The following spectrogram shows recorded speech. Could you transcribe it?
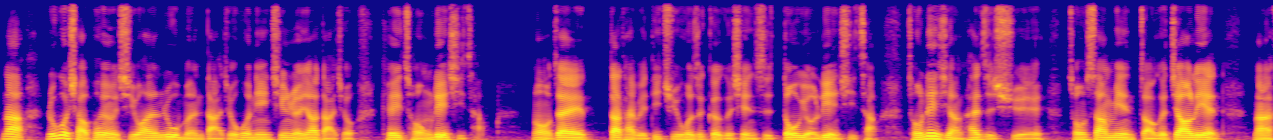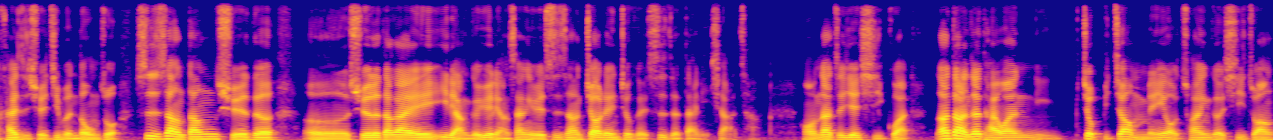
那如果小朋友喜欢入门打球，或年轻人要打球，可以从练习场。哦在大台北地区或是各个县市都有练习场，从练习场开始学，从上面找个教练，那开始学基本动作。事实上，当学的呃学了大概一两个月、两三个月，事实上教练就可以试着带你下场。哦，那这些习惯，那当然在台湾你就比较没有穿一个西装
